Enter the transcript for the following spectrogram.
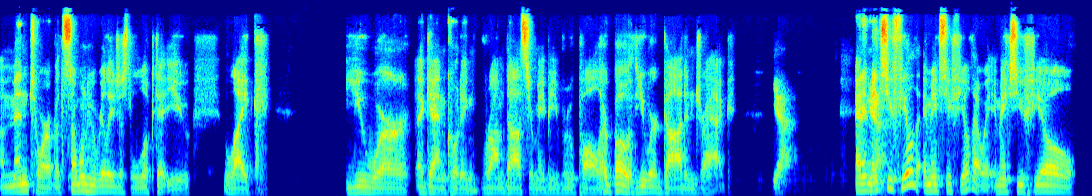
a mentor but someone who really just looked at you like you were again quoting Ram Dass or maybe RuPaul or both you were god in drag. Yeah. And it yeah. makes you feel that it makes you feel that way. It makes you feel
